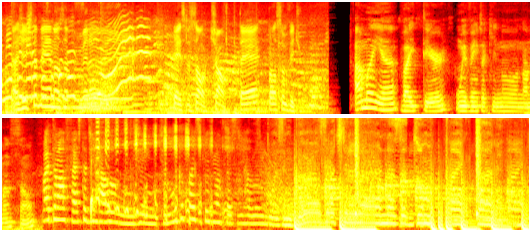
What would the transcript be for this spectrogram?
A minha A gente também, é festa nossa fantasia. primeira vez. E é isso, pessoal. Tchau. Até o próximo vídeo. Amanhã vai ter um evento aqui no, na mansão. Vai ter uma festa de Halloween, gente. Eu nunca participei de uma festa de Halloween. Boys and girls, what you learn as I do my thing, thing.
